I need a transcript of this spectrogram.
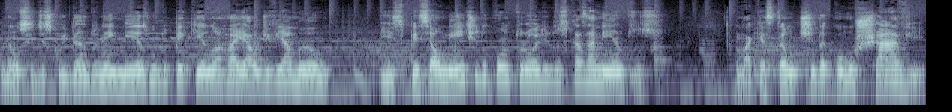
não se descuidando nem mesmo do pequeno arraial de Viamão, e especialmente do controle dos casamentos, uma questão tida como chave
